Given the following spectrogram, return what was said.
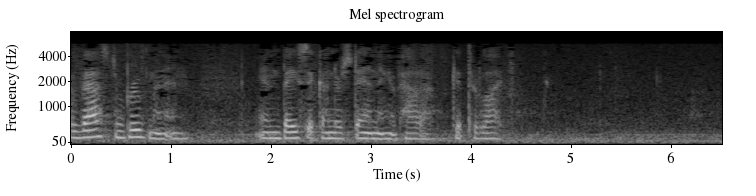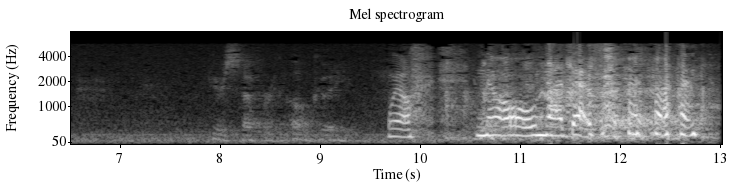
a vast improvement in, in basic understanding of how to get through life. You're suffering. Oh, goody. Well, no, not that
